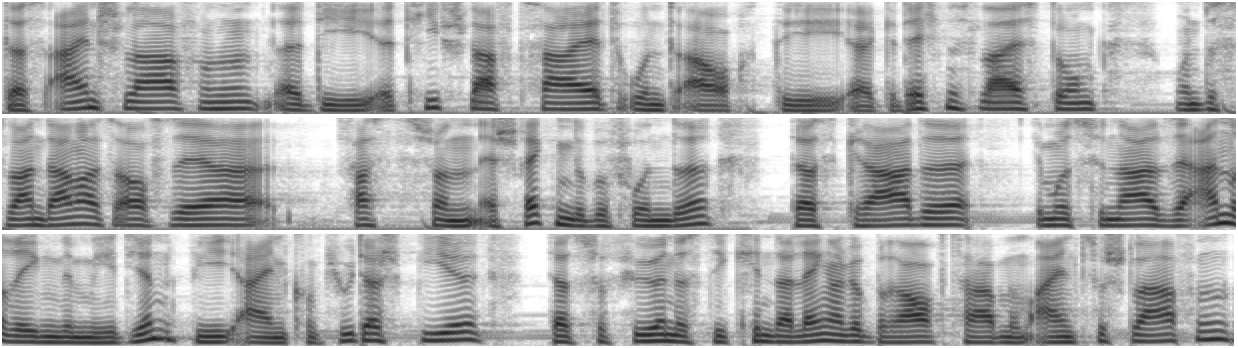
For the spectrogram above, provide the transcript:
das Einschlafen, äh, die äh, Tiefschlafzeit und auch die äh, Gedächtnisleistung. Und es waren damals auch sehr fast schon erschreckende Befunde, dass gerade emotional sehr anregende Medien wie ein Computerspiel dazu führen, dass die Kinder länger gebraucht haben, um einzuschlafen,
